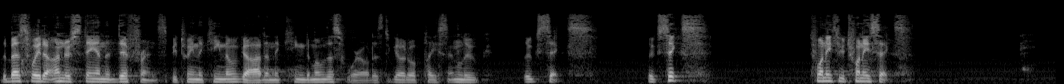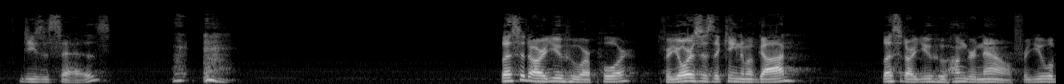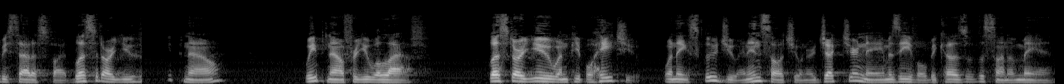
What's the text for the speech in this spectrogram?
The best way to understand the difference between the kingdom of God and the kingdom of this world is to go to a place in Luke, Luke 6. Luke 6, 20 through 26. Jesus says, Blessed are you who are poor, for yours is the kingdom of God. Blessed are you who hunger now, for you will be satisfied. Blessed are you who weep now. Weep now, for you will laugh. Blessed are you when people hate you, when they exclude you and insult you and reject your name as evil because of the Son of Man.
